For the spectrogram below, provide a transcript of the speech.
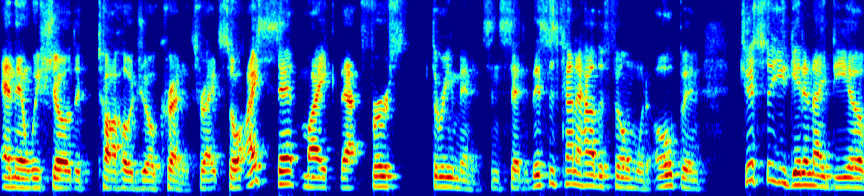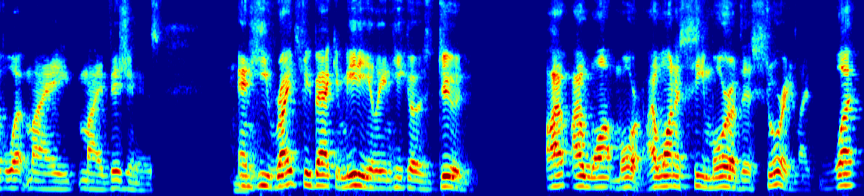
And then we show the Tahoe Joe credits, right? So I sent Mike that first three minutes and said, this is kind of how the film would open, just so you get an idea of what my my vision is. Mm-hmm. And he writes me back immediately and he goes, dude, I, I want more. I want to see more of this story. Like what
